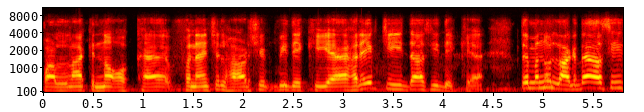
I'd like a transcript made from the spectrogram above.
ਪਾਲਣਾ ਕਿੰਨਾ ਔਖਾ ਹੈ ਫਾਈਨੈਂਸ਼ੀਅਲ ਹਾਰਡਸ਼ਿਪ ਵੀ ਦੇਖੀ ਹੈ, ਹਰੇਕ ਚੀਜ਼ ਦਾ ਅਸੀਂ ਦੇਖਿਆ। ਤੇ ਮੈਨੂੰ ਲੱਗਦਾ ਅਸੀਂ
